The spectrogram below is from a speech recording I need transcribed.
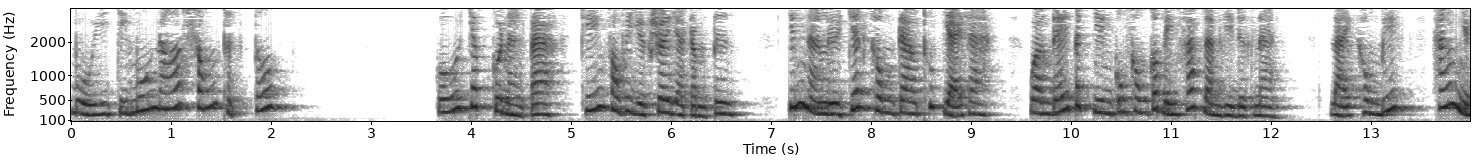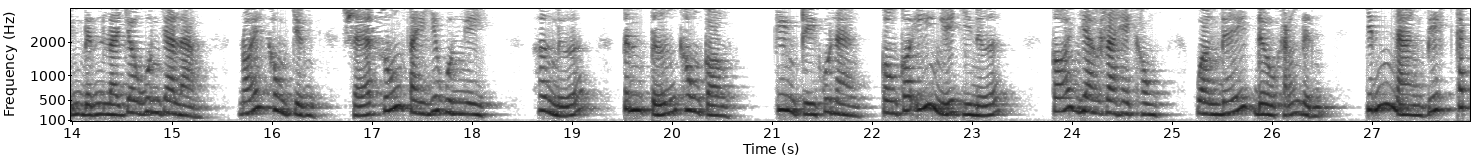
muội chỉ muốn nó sống thật tốt. Cố chấp của nàng ta khiến Phong Phi Duyệt rơi vào trầm tư. Chính nàng liều chết không trao thuốc giải ra, hoàng đế tất nhiên cũng không có biện pháp làm gì được nàng. Lại không biết, hắn nhận định là do quân gia làm, nói không chừng sẽ xuống tay với quân nghi. Hơn nữa, tin tưởng không còn, kiên trì của nàng còn có ý nghĩa gì nữa. Có giao ra hay không, hoàng đế đều khẳng định chính nàng biết cách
